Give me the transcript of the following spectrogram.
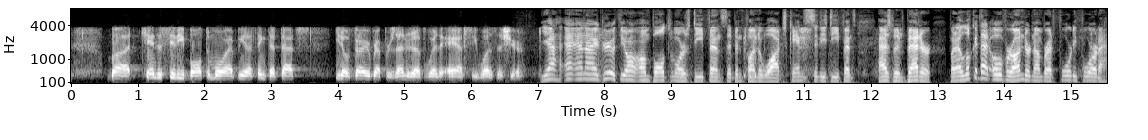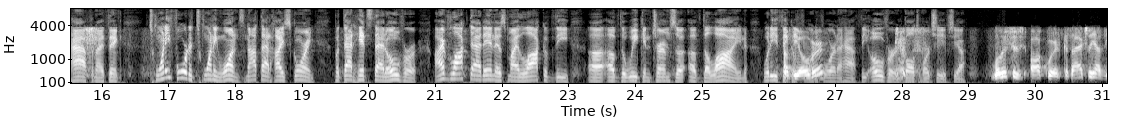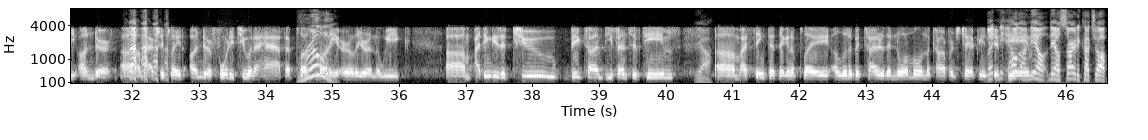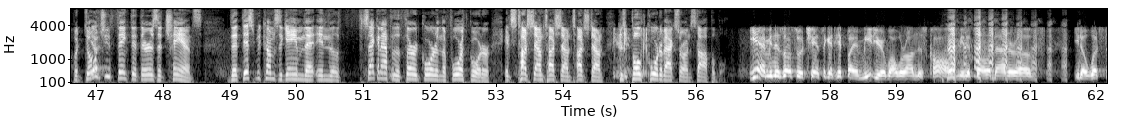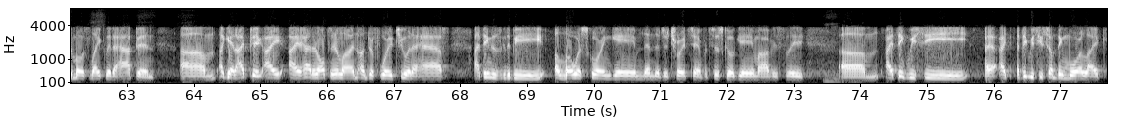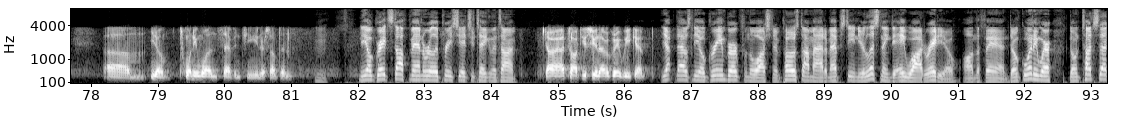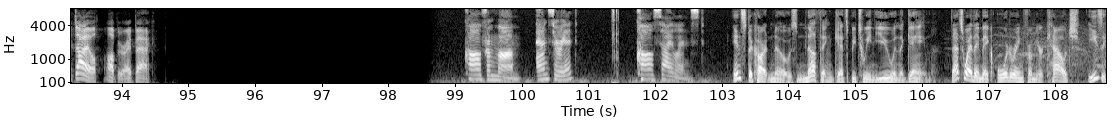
but Kansas City, Baltimore. I mean, I think that that's you know very representative where the AFC was this year. Yeah, and, I agree with you on, Baltimore's defense. They've been fun to watch. Kansas City's defense has been better, but I look at that over/under number at 44 and a half, and I think 24 to 21. is not that high scoring, but that hits that over. I've locked that in as my lock of the uh, of the week in terms of, of, the line. What do you think of, the of 44 over? and a half? The over in Baltimore Chiefs, yeah. Well, this is awkward because I actually have the under. Um, I actually played under 42 and a half at plus really? money earlier in the week. Um, I think these are two big time defensive teams. Yeah. Um, I think that they're going to play a little bit tighter than normal in the conference championship but, game. Hold on, Neil. Neil, sorry to cut you off, but don't you think that there is a chance that this becomes a game that in the second half of the third quarter and the fourth quarter, it's touchdown, touchdown, touchdown because both quarterbacks are unstoppable? Yeah, I mean, there's also a chance I get hit by a meteor while we're on this call. I mean, it's all a matter of, you know, what's the most likely to happen. Um, again, I pick. I I had an alternate line under 42 and a half. I think this is going to be a lower scoring game than the Detroit San Francisco game. Obviously, mm-hmm. um, I think we see. I, I think we see something more like, um, you know, 21-17 or something. Mm. Neil, great stuff, man. I really appreciate you taking the time. All right, I'll talk to you soon. Have a great weekend. Yep, that was Neil Greenberg from the Washington Post. I'm Adam Epstein. You're listening to AWOD Radio on the fan. Don't go anywhere. Don't touch that dial. I'll be right back. Call from mom. Answer it. Call silenced. Instacart knows nothing gets between you and the game. That's why they make ordering from your couch easy.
